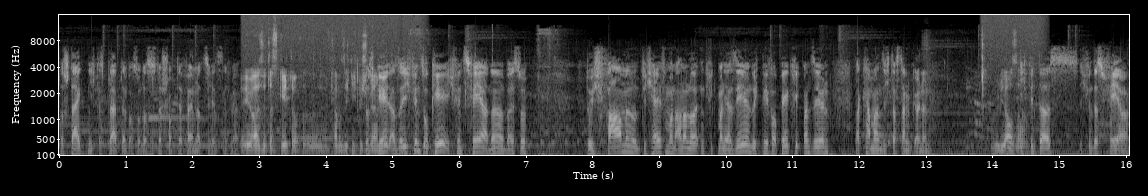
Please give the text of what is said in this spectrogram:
Das steigt nicht, das bleibt einfach so. Das ist der Shop, der verändert sich jetzt nicht mehr. Ja, also das geht doch. Also kann man sich nicht Das beschweren. geht, also ich find's okay, ich find's fair, ne, weißt du? Durch Farmen und durch Helfen von anderen Leuten kriegt man ja Seelen, durch PvP kriegt man Seelen, da kann man sich das dann gönnen. Würde ich auch sagen. Ich find das, ich find das fair.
